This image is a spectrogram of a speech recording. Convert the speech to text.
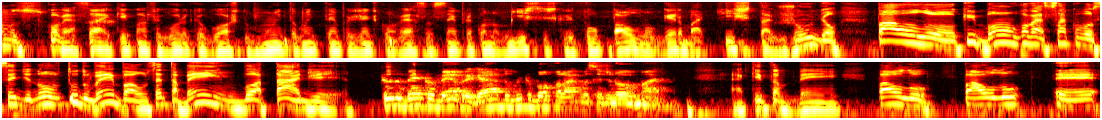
vamos conversar aqui com uma figura que eu gosto muito, há muito tempo a gente conversa sempre, economista, escritor Paulo Nogueira Batista Júnior. Paulo, que bom conversar com você de novo. Tudo bem, Paulo? Você está bem? Boa tarde. Tudo bem, tudo bem, obrigado. Muito bom falar com você de novo, Mário. Aqui também. Paulo, Paulo é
